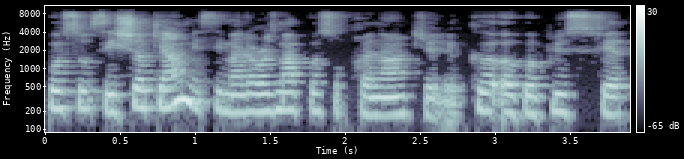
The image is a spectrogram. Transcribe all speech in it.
pas sur... c'est choquant, mais c'est malheureusement pas surprenant que le cas a pas plus fait.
